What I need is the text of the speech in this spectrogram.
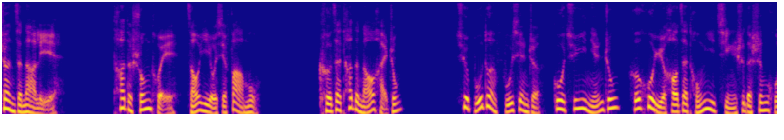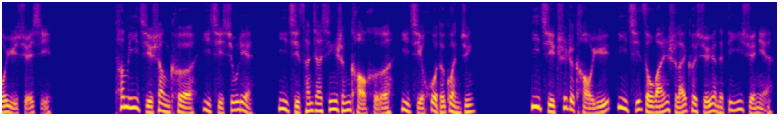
站在那里，他的双腿早已有些发木，可在他的脑海中。却不断浮现着过去一年中和霍雨浩在同一寝室的生活与学习。他们一起上课，一起修炼，一起参加新生考核，一起获得冠军，一起吃着烤鱼，一起走完史莱克学院的第一学年。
